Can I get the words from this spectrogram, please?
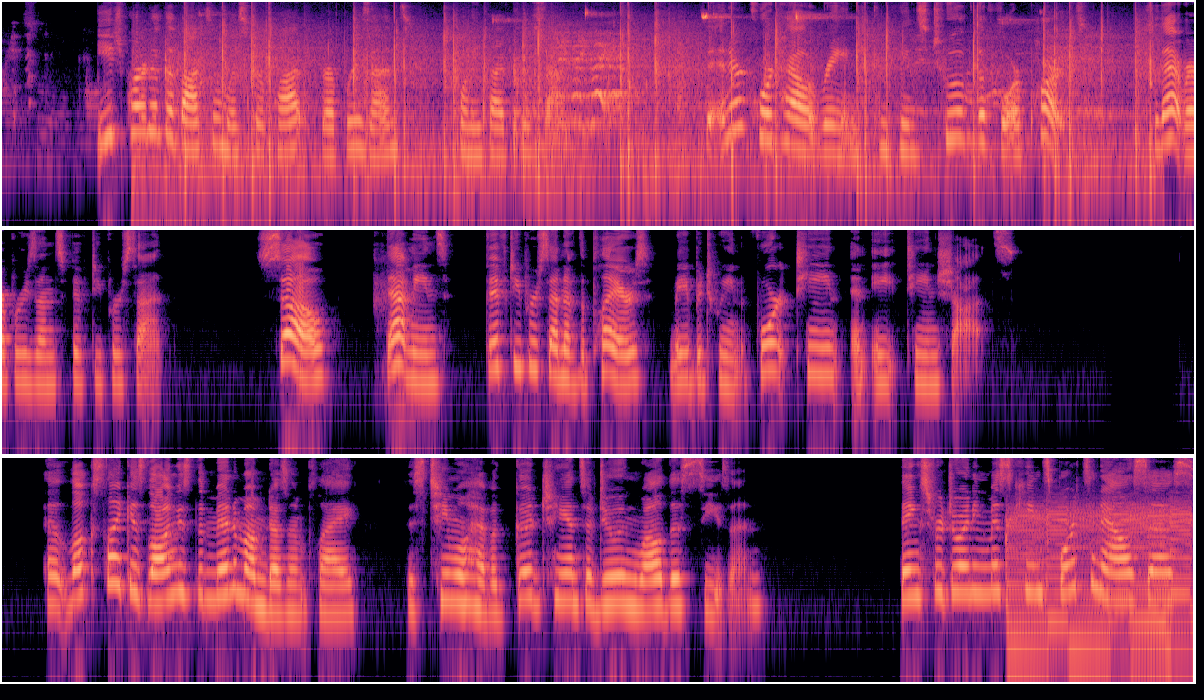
Each part of the box and whisker plot represents 25%. The inner quartile range contains two of the four parts, so that represents 50%. So, that means 50% of the players made between 14 and 18 shots. It looks like as long as the minimum doesn't play, this team will have a good chance of doing well this season. Thanks for joining Miss Keane Sports Analysis.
